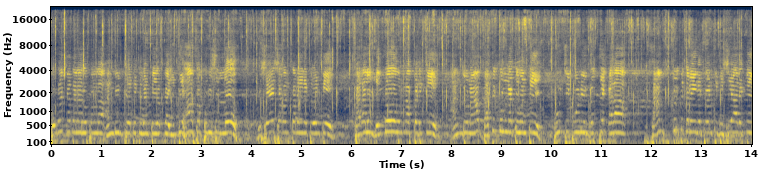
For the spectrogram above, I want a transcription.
బుర్రకథల రూపంలో అందించేటటువంటి యొక్క ఇతిహాస పురుషుల్లో విశేషవంతమైనటువంటి కళలు ఎన్నో ఉన్నప్పటికీ అందున బతుకున్నటువంటి కూచిపూడి నృత్య కళ సాంస్కృతికమైనటువంటి విషయాలకి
